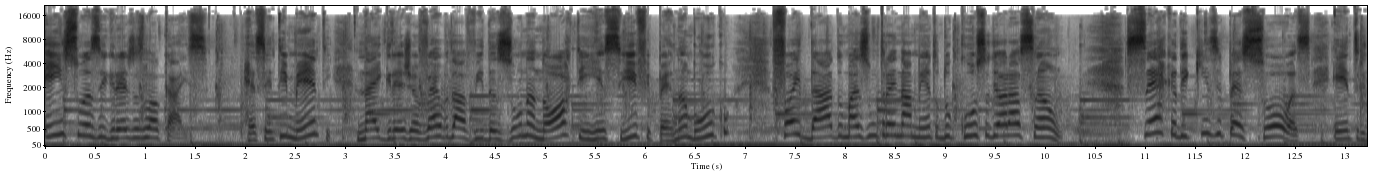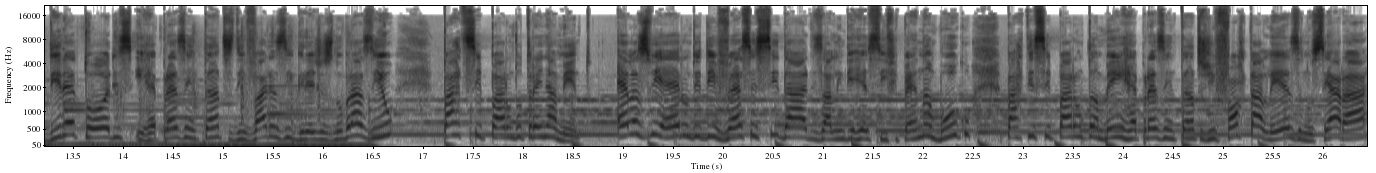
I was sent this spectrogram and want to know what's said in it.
em suas igrejas locais. Recentemente, na Igreja Verbo da Vida Zona Norte, em Recife, Pernambuco, foi dado mais um treinamento do curso de oração. Cerca de 15 pessoas, entre diretores e representantes de várias igrejas no Brasil, participaram do treinamento. Elas vieram de diversas cidades, além de Recife e Pernambuco. Participaram também representantes de Fortaleza, no Ceará,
